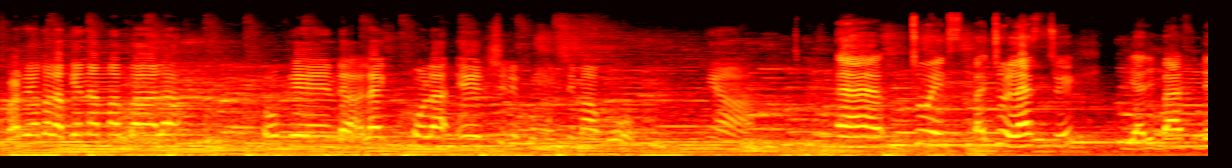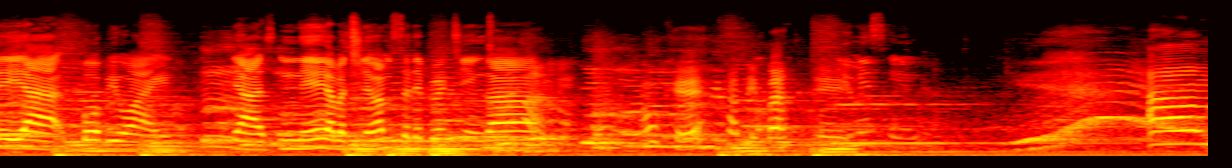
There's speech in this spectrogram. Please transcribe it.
oba toyagala genda mabaala ogenda like kola ekiri ku mutima gwo. Yeah. Uh, two weeks two last week yali birthday ya bobi wine. Ya ne abantu ne bamucelebratinga okay happy birthday. You miss him? Um,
